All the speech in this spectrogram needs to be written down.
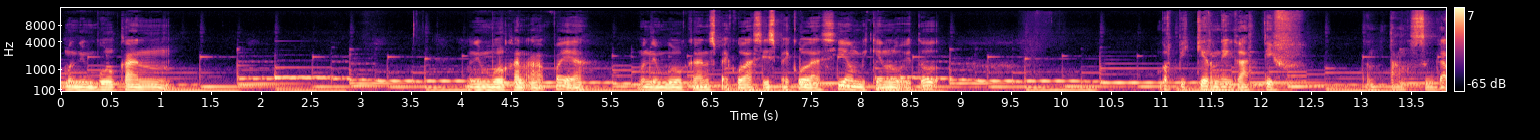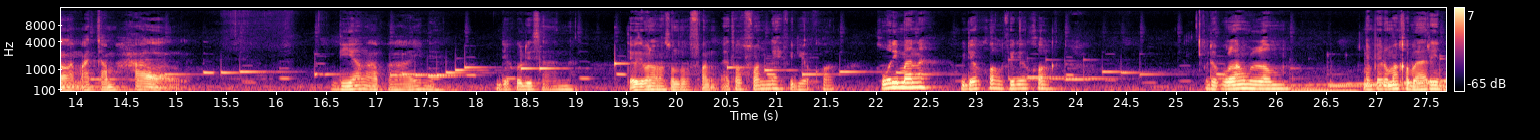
menimbulkan menimbulkan apa ya? Menimbulkan spekulasi-spekulasi yang bikin lu itu berpikir negatif tentang segala macam hal. Dia ngapain ya? Dia kok di sana? Tiba-tiba langsung telepon. Eh telepon deh video call. Kamu di mana? Video call video call. Udah pulang belum? Nyampe rumah kabarin.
